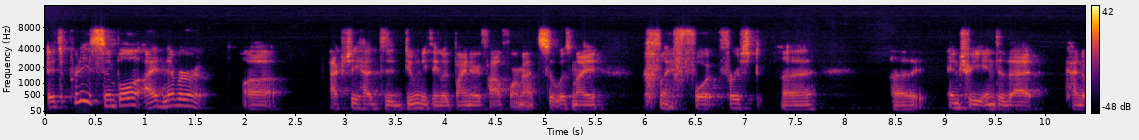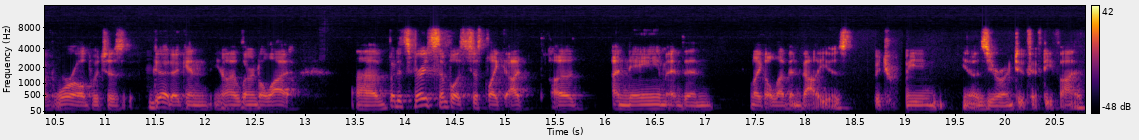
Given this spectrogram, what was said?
It's pretty simple. I had never uh, actually had to do anything with binary file formats, so it was my my for, first uh, uh, entry into that kind of world, which is good. Again, you know, I learned a lot. Uh, but it's very simple. It's just like a, a, a name and then like 11 values between you know 0 and 255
